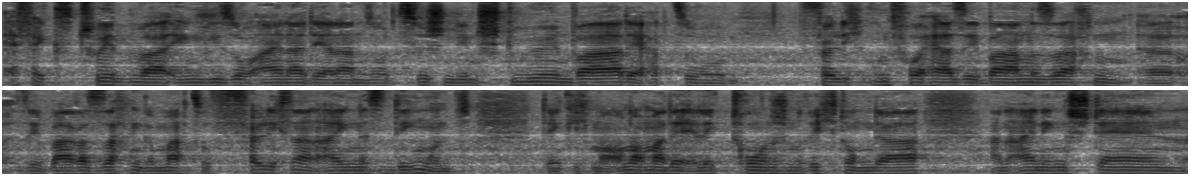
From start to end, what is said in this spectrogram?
FX Twin war irgendwie so einer, der dann so zwischen den Stühlen war, der hat so völlig unvorhersehbare Sachen, äh, sehbare Sachen gemacht, so völlig sein eigenes Ding und denke ich mal auch nochmal der elektronischen Richtung da an einigen Stellen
